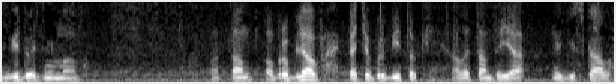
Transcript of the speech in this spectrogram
відео знімав. От там обробляв 5 обробіток, але там, де я не дістав,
